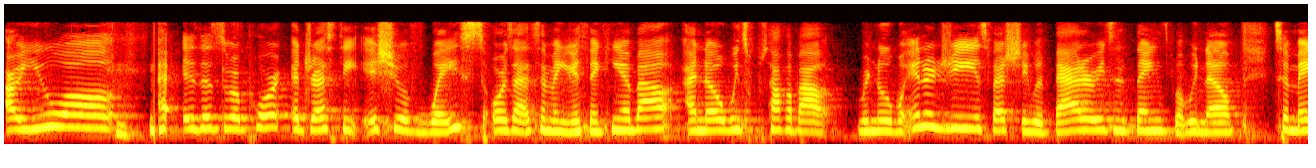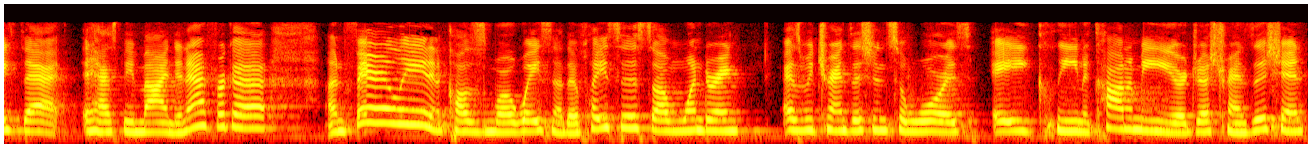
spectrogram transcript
are you all, does the report address the issue of waste, or is that something you're thinking about? I know we talk about renewable energy, especially with batteries and things, but we know to make that, it has to be mined in Africa unfairly, and it causes more waste in other places. So I'm wondering, as we transition towards a clean economy or just transition,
